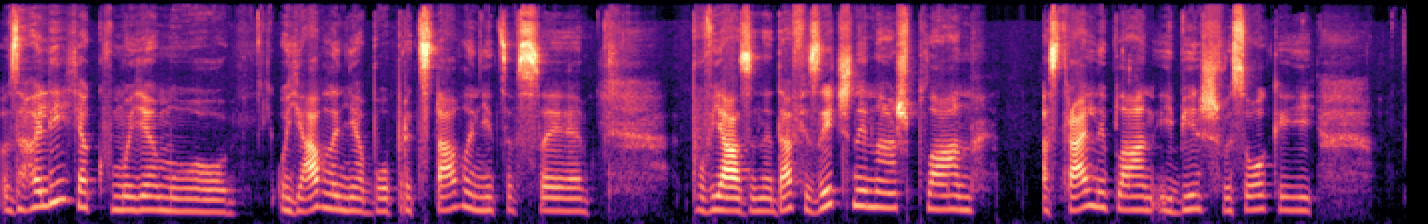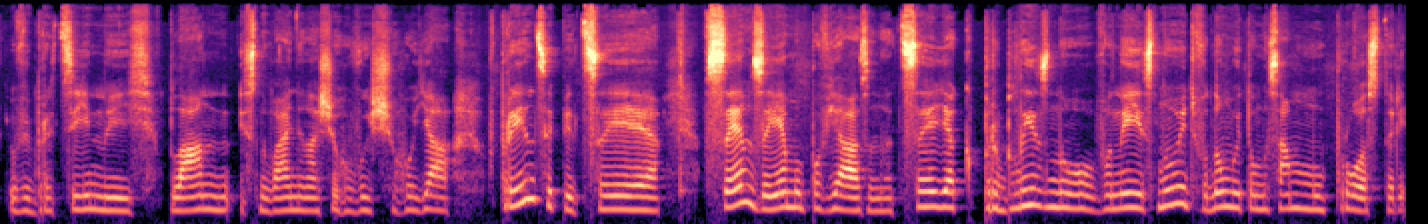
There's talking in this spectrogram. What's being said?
Взагалі, як в моєму уявленні або представленні, це все пов'язане, да? фізичний наш план, астральний план і більш високий вібраційний план існування нашого вищого я. В принципі, це все взаємопов'язано. Це як приблизно вони існують в одному і тому самому просторі,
